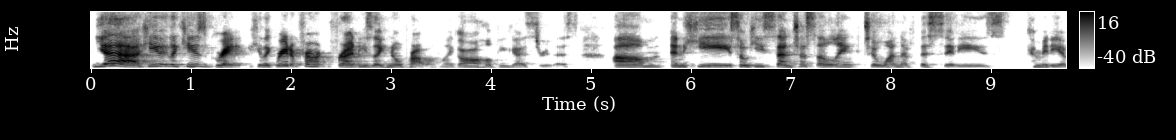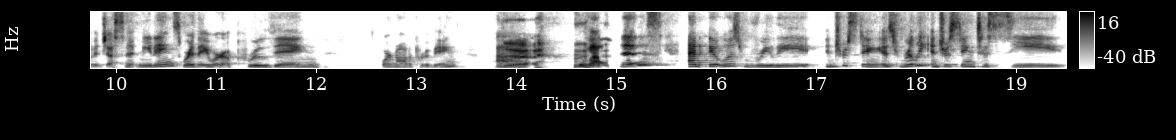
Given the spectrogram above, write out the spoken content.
yeah he like he's great he like right up front front he's like no problem like oh, i'll help you guys through this um and he so he sent us a link to one of the city's committee of adjustment meetings where they were approving or not approving uh, yeah developments and it was really interesting it's really interesting to see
